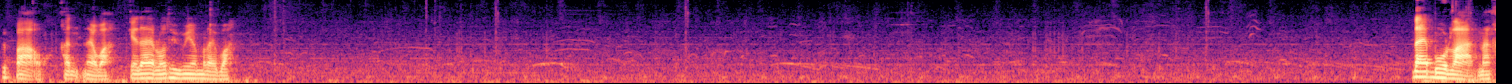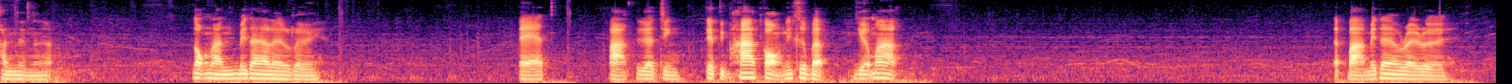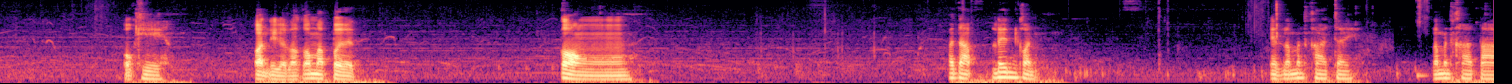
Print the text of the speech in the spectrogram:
หรือเปล่า คันไหนวะ แกได้รถพรีเมียมอะไรวะได้โบลาดมาคันหนึ่งนะครับนอกนั้นไม่ได้อะไรเลย แบดป่าเกลือจริงเจ็ดสิบห้ากล่องนี่คือแบบเยอะมาก แต่ป่าไม่ได้อะไรเลย โอเค ก่อนอื่นเราก็มาเปิด กล่อง ประดับเล่นก่อน เห็นแล้วมันคาใจ แล้วมันคาตา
